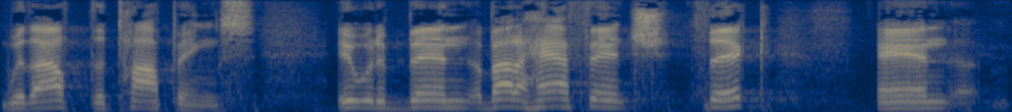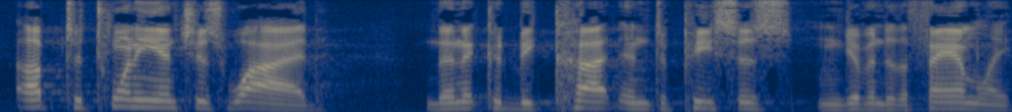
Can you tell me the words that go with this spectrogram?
without the toppings. It would have been about a half inch thick and up to 20 inches wide. Then it could be cut into pieces and given to the family.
